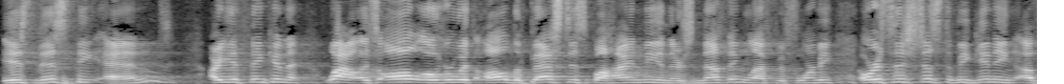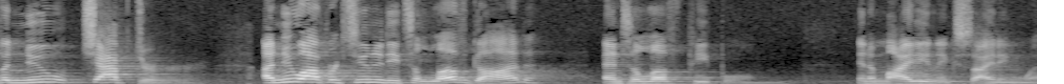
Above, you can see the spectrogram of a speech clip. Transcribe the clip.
Is this the end? Are you thinking that, wow, it's all over with, all the best is behind me, and there's nothing left before me? Or is this just the beginning of a new chapter, a new opportunity to love God and to love people in a mighty and exciting way?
